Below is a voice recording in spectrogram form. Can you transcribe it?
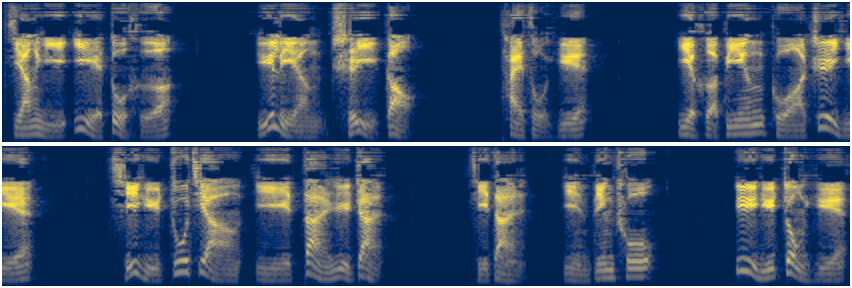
将以夜渡河。于岭持以告太祖曰：“叶赫兵果至也。”其与诸将以旦日战，即旦引兵出，欲于众曰：“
